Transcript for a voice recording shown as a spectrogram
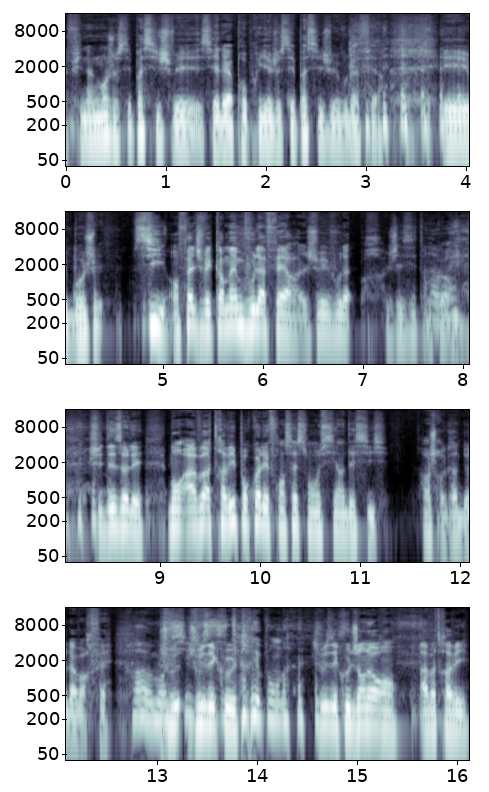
Finalement, je ne sais pas si je vais, si elle est appropriée. Je ne sais pas si je vais vous la faire. Et bon, je, si, en fait, je vais quand même vous la faire. Je vais vous la. Oh, J'hésite Ah encore. ouais. Je suis désolé. Bon, à votre avis, pourquoi les Français sont aussi indécis? Oh, je regrette de l'avoir fait. Moi Je vous- aussi, je vous j'hésite écoute. à répondre. Je vous écoute, Jean-Laurent. À votre avis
